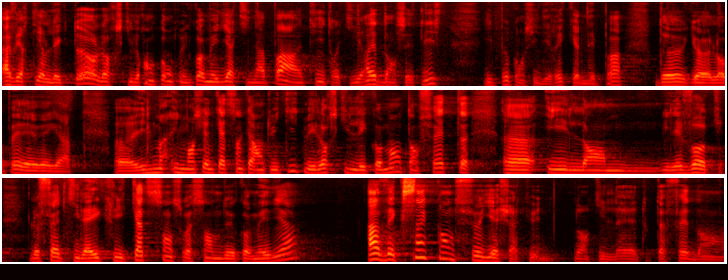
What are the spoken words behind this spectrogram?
avertir le lecteur, lorsqu'il rencontre une comédia qui n'a pas un titre qui est dans cette liste, il peut considérer qu'elle n'est pas de Lope de Vega. il, mentionne 448 titres, mais lorsqu'il les commente, en fait, il, il, évoque le fait qu'il a écrit 462 comédias, avec 50 feuillets chacune, donc il est tout à fait dans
